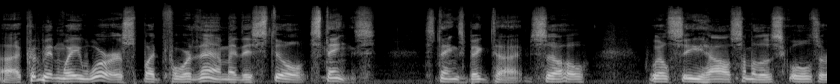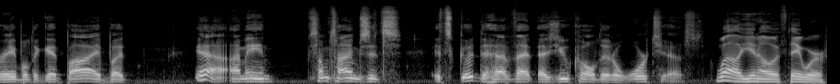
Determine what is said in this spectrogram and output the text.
uh, could have been way worse, but for them, it is still stings, stings big time. So we'll see how some of those schools are able to get by. But yeah, I mean, sometimes it's it's good to have that, as you called it, a war chest. Well, you know, if they were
